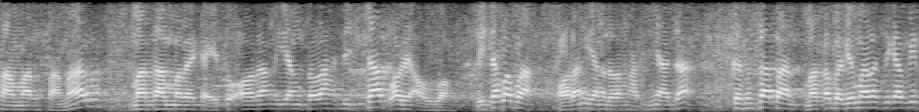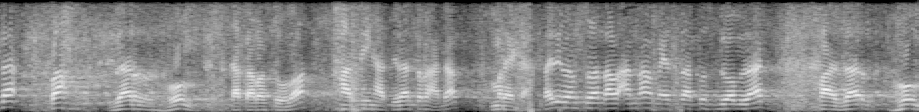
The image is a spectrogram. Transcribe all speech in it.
samar-samar, maka mereka itu orang yang telah dicap oleh Allah. Dicap apa? Orang yang dalam hatinya ada kesesatan. Maka bagaimana sikap kita? Fahzarhum. Kata Rasulullah, hati-hatilah terhadap mereka. Tadi dalam surat Al-An'am ayat 112, fazarhum.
